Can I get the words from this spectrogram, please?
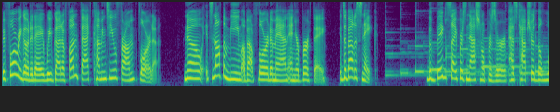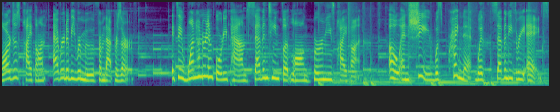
Before we go today, we've got a fun fact coming to you from Florida. No, it's not the meme about Florida man and your birthday. It's about a snake. The Big Cypress National Preserve has captured the largest python ever to be removed from that preserve. It's a 140 pound, 17 foot long Burmese python. Oh, and she was pregnant with 73 eggs.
